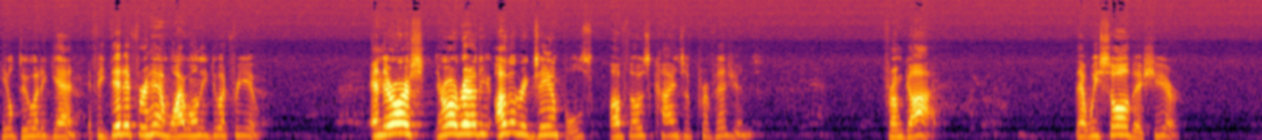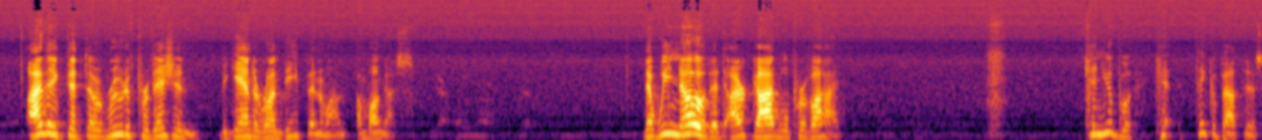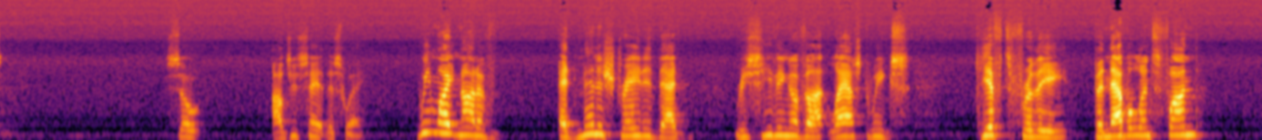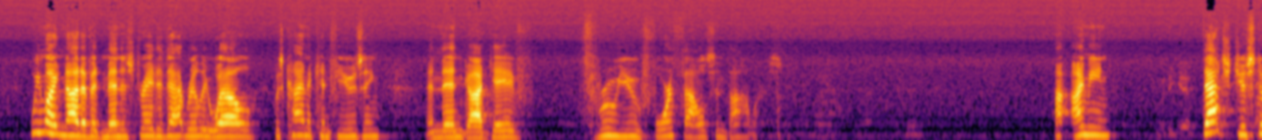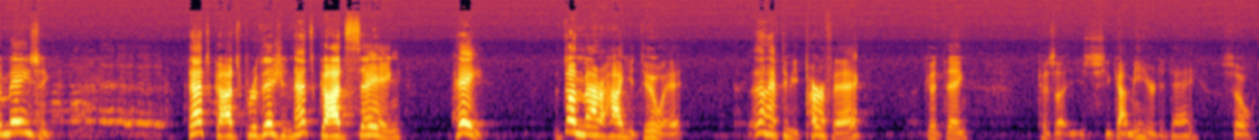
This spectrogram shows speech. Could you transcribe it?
He'll do it again. If he did it for him, why won't he do it for you? And there are, there are other examples of those kinds of provisions from God that we saw this year. I think that the root of provision began to run deep in among, among us. That we know that our God will provide. Can you think about this? So I'll just say it this way. We might not have administrated that receiving of that last week's gift for the benevolence fund we might not have administrated that really well. It was kind of confusing. And then God gave through you $4,000. I, I mean, That's just amazing. That's God's provision. That's God saying, hey, it doesn't matter how you do it. It don't have to be perfect. Good thing, because uh, you got me here today. So,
